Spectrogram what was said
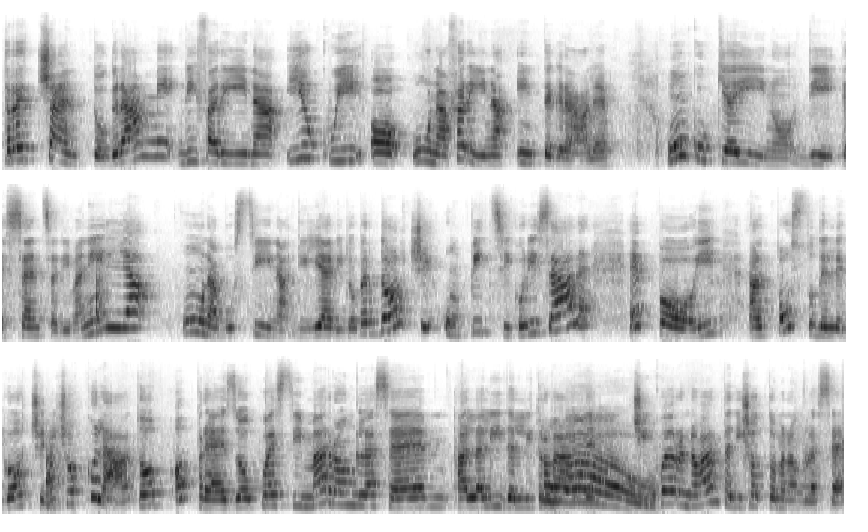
300 grammi di farina io qui ho una farina integrale un cucchiaino di essenza di vaniglia una bustina di lievito per dolci, un pizzico di sale e poi al posto delle gocce di cioccolato ho preso questi marron glacé alla Lidl li trovate? Wow! 5,90 euro 18 marron glacé.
